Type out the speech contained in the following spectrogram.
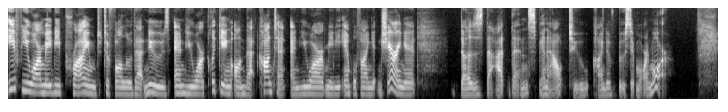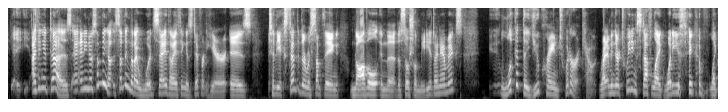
if you are maybe primed to follow that news and you are clicking on that content and you are maybe amplifying it and sharing it, does that then spin out to kind of boost it more and more? I think it does. And, and you know something something that I would say that I think is different here is to the extent that there was something novel in the the social media dynamics look at the Ukraine Twitter account, right? I mean, they're tweeting stuff like, "What do you think of like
